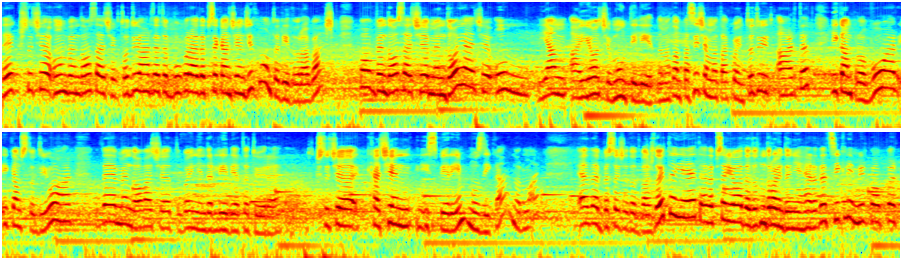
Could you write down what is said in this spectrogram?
dhe kështu që unë vendosa që këto dy arte të bukura edhe pse kanë qenë gjithmonë të lidhura bashkë, po vendosa që mendoja që unë jam ajo që mund t'i lidh, domethënë pasi që më takojnë të dy artet, i kam provuar, i kam studiuar, Dhe mendova që të bëj një ndërlidhje të tyre. Kështu që ka qenë inspirim, muzika, normal, edhe besoj që do të vazhdojë të jetë, edhe pse jo edhe do të ndërrojë ndonjëherë edhe cikli, mirëpo për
